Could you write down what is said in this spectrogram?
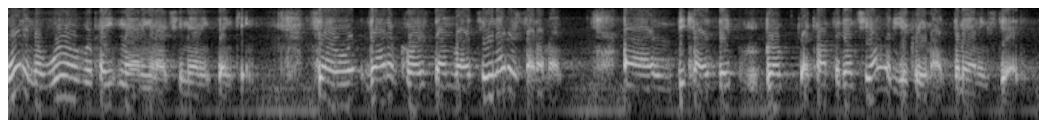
what in the world were Peyton Manning and Archie Manning thinking? So that, of course, then led to another settlement uh, because they broke a confidentiality agreement. The Mannings did.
